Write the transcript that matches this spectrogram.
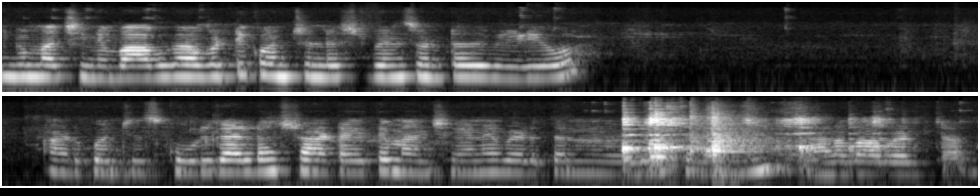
ఇంకా మా చిన్న బాబు కాబట్టి కొంచెం డిస్టర్బెన్స్ ఉంటుంది వీడియో. ఆడు కొంచెం స్కూల్కి వెళ్ళడం స్టార్ట్ అయితే మంచిగానే పెడతాను వీడియోస్ చాలా బాగా పెడతాను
